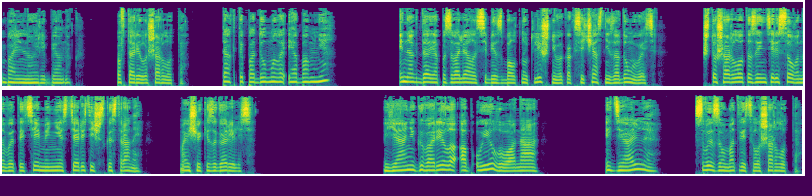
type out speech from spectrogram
«Больной ребенок», — повторила Шарлотта. «Так ты подумала и обо мне?» Иногда я позволяла себе сболтнуть лишнего, как сейчас, не задумываясь, что Шарлотта заинтересована в этой теме не с теоретической стороны. Мои щеки загорелись. «Я не говорила об Уиллу, она...» «Идеальная?» — с вызовом ответила Шарлотта.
